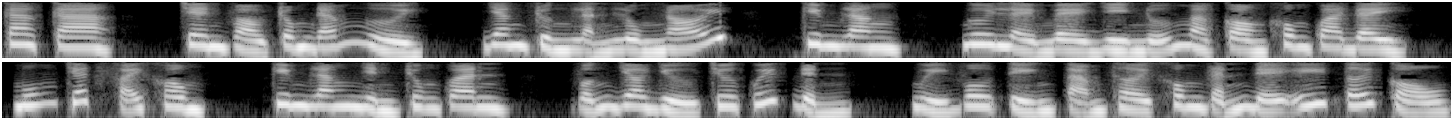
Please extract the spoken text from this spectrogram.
ca ca, chen vào trong đám người, Giang Trừng lạnh lùng nói, Kim Lăng, ngươi lề mề gì nữa mà còn không qua đây, muốn chết phải không, Kim Lăng nhìn chung quanh, vẫn do dự chưa quyết định, Ngụy Vô Tiện tạm thời không rảnh để ý tới cậu,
